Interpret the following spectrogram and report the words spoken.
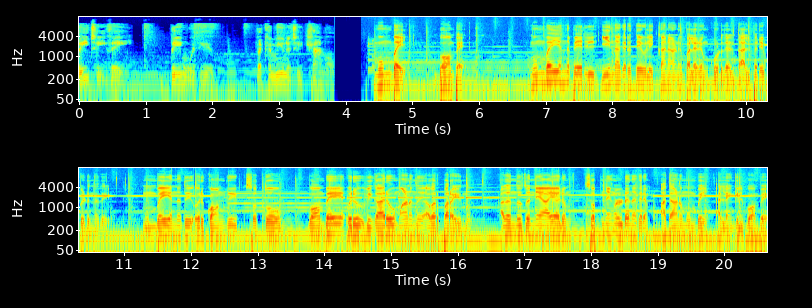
BTV. Being with you. The community channel. മുംബൈ ബോംബെ മുംബൈ എന്ന പേരിൽ ഈ നഗരത്തെ വിളിക്കാനാണ് പലരും കൂടുതൽ താല്പര്യപ്പെടുന്നത് മുംബൈ എന്നത് ഒരു കോൺക്രീറ്റ് സ്വത്വവും ബോംബെ ഒരു വികാരവും ആണെന്ന് അവർ പറയുന്നു അതെന്തു തന്നെ ആയാലും സ്വപ്നങ്ങളുടെ നഗരം അതാണ് മുംബൈ അല്ലെങ്കിൽ ബോംബെ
